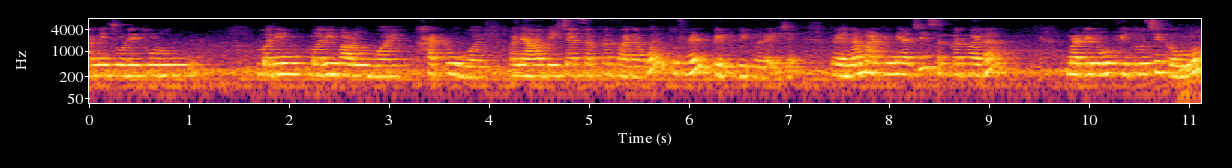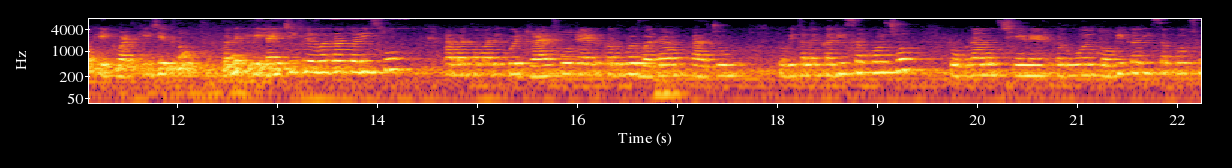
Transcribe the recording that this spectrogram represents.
અને જોડે થોડું મરી મરીવાળું હોય, ખાટું હોય અને આવા બે ચાર શક્કરપારા હોય તો ફ્રેન્ડ પેટ બી ભરાઈ જાય. તો એના માટે મેં આજે શક્કરપારા માટે લોટ લીધો છે ઘઉંનો, એક વાટકી જેટલો. અને ઇલાયચી ફ્લેવરના કરીશું. આમાં તમારે કોઈ ડ્રાય ફ્રૂટ એડ કરવું હોય, બદામ, કાજુ, તો બી તમે કરી શકો છો. ટોકરાનું છીણ એડ કરવું હોય તો બી કરી શકો છો.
